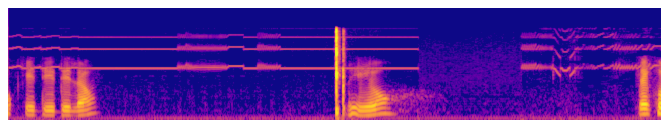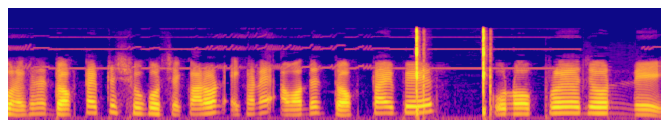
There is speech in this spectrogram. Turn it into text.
ওকে দিয়ে দিলাম। ভিউ দেখুন, এখানে ডক টাইপটা শো করছে, কারণ এখানে আমাদের ডক টাইপের কোনো প্রয়োজন নেই।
